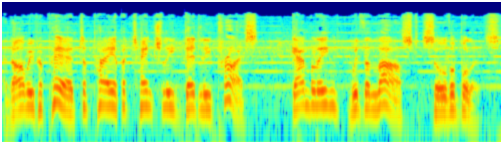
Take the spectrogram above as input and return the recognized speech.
And are we prepared to pay a potentially deadly price, gambling with the last silver bullets?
